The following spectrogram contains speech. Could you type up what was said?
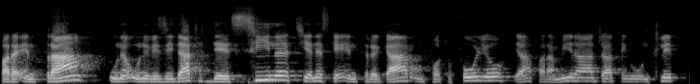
Para entrar a una universidad de cine tienes que entregar un portafolio, ya, para mira, ya tengo un clip,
